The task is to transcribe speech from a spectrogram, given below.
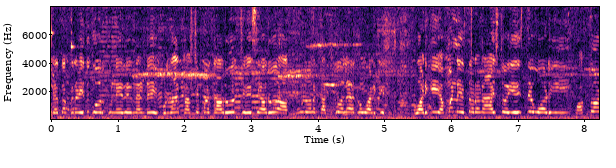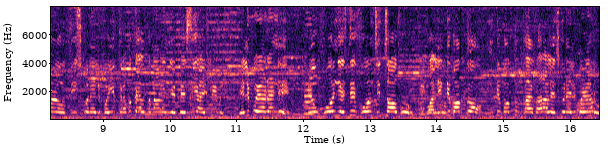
ప్రతి ఒక్క రైతు కోరుకునేది ఏంటంటే ఇప్పుడు దాకా కష్టపడ్డారు చేశారు ఆ కూలీలు కట్టుకోలేక వాడికి వాడికి ఎమ్మని ఇస్తారని ఆశతో వేస్తే వాడు మొత్తం తీసుకొని వెళ్ళిపోయి తిరుపతి వెళ్తున్నానని చెప్పేసి అయిపోయి వెళ్ళిపోయాడండి. మేము ఫోన్ చేస్తే ఫోన్ స్విచ్ ఆఫ్ వాళ్ళ ఇంటి మొత్తం ఇంటి మొత్తం తా- తాళాలు వేసుకొని వెళ్ళిపోయారు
